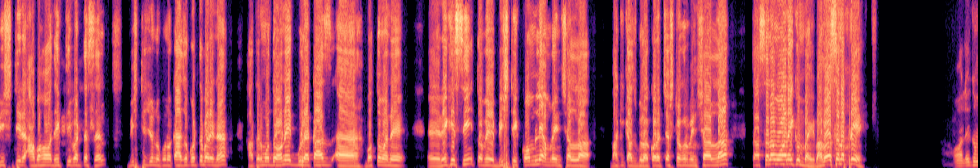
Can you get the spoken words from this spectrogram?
বৃষ্টির আবহাওয়া দেখতে পারতেছেন, বৃষ্টির জন্য কোনো কাজও করতে পারি না। হাতের মধ্যে অনেকগুলা কাজ বর্তমানে রেখেছি, তবে বৃষ্টি কমলে আমরা ইনশাল্লাহ বাকি কাজগুলো করার চেষ্টা করব ইনশাআল্লাহ। তো আসসালামু আলাইকুম ভাই ভালো আছেন আপনি? ওয়ালাইকুম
